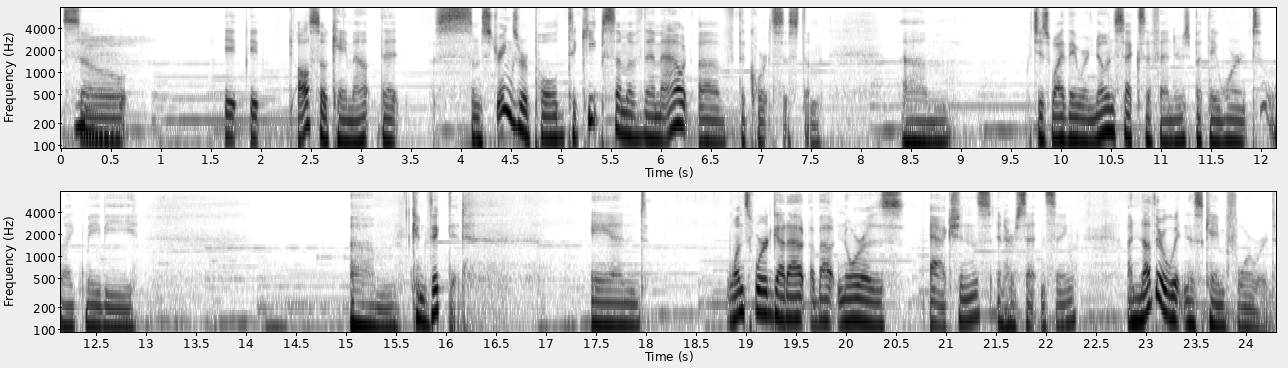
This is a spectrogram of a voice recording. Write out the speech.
So mm. it it also came out that some strings were pulled to keep some of them out of the court system. Um, which is why they were known sex offenders, but they weren't like maybe um, convicted. And once word got out about Nora's actions and her sentencing, another witness came forward,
